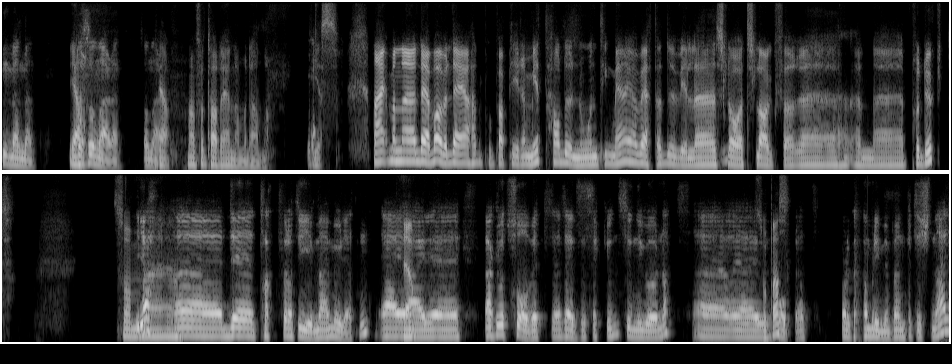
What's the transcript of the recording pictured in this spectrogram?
men, men. Ja. Så sånn er det. Sånn er det. Ja, man får ta det ene med det andre. Ja. Yes. Nei, men eh, det var vel det jeg hadde på papiret mitt. Har du noen ting mer? Jeg vet at du ville slå et slag for uh, en uh, produkt som Ja, eh, det, takk for at du gir meg muligheten. Jeg, Ja. er, jeg har ikke fått sovet et eneste sekund siden i går natt. og jeg Såpass? håper at folk kan bli med på en petition her.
